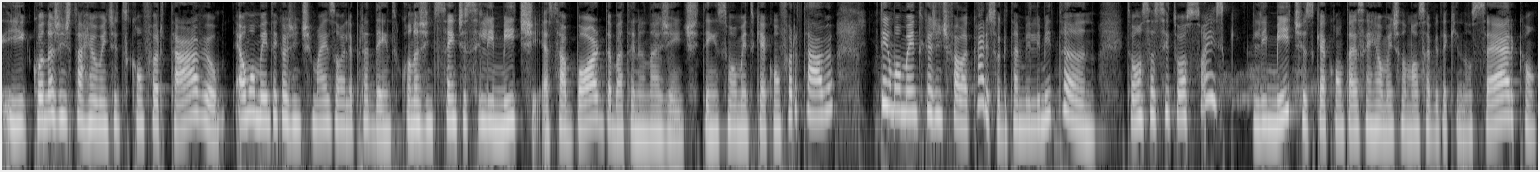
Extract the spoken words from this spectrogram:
e quando a gente está realmente desconfortável, é o momento em que a gente mais olha para dentro. Quando a gente sente esse limite, essa borda batendo na gente. Tem esse momento que é confortável, tem o um momento que a gente fala, cara, isso aqui está me limitando. Então, essas situações, limites que acontecem realmente na nossa vida que nos cercam,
